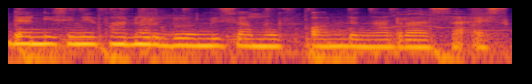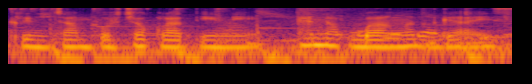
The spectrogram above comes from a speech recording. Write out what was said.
Dan di sini Vanur belum bisa move on dengan rasa es krim campur coklat ini. Enak banget guys.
